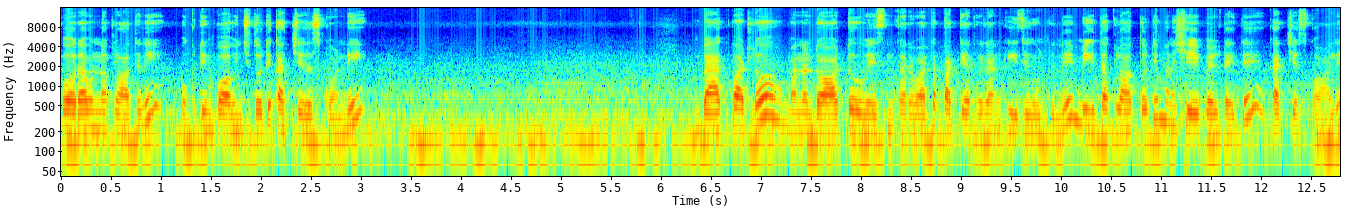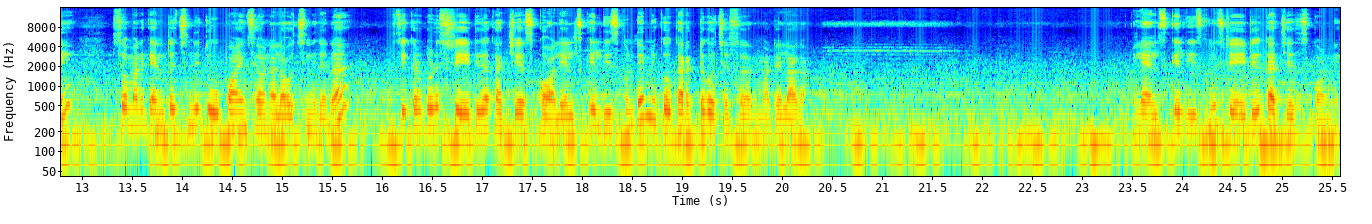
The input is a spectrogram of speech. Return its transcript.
కూర ఉన్న క్లాత్ని ఒకటి పావించుతోటి కట్ చేసుకోండి. బ్యాక్ పార్ట్లో మనం డాట్ వేసిన తర్వాత పట్టి ఎత్తడానికి ఈజీగా ఉంటుంది. మిగతా క్లాత్ తోటి మన షేప్ బెల్ట్ అయితే కట్ చేసుకోవాలి. సో మనకి ఎంత వచ్చింది? టూ పాయింట్ సెవెన్ అలా వచ్చింది కదా. సో ఇక్కడ కూడా స్ట్రైట్గా కట్ చేసుకోవాలి. ఎల్ స్కేల్ తీసుకుంటే మీకు కరెక్ట్గా వచ్చేస్తుంది అనమాట ఇలాగా. ఇలా ఎల్ స్కేల్ తీసుకుని స్ట్రైట్గా కట్ చేసుకోండి.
